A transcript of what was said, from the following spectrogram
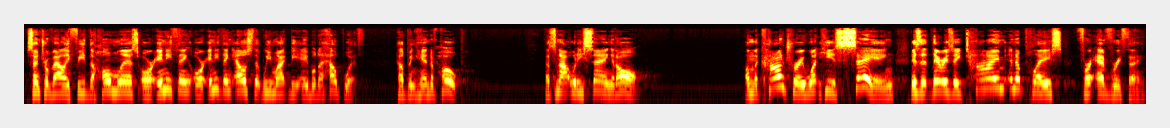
Central Valley Feed the Homeless or anything or anything else that we might be able to help with. Helping Hand of Hope. That's not what he's saying at all. On the contrary, what he is saying is that there is a time and a place for everything.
